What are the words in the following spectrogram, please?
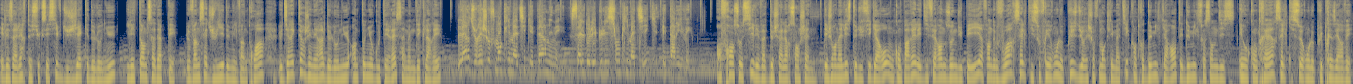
et des alertes successives du GIEC et de l'ONU, il est temps de s'adapter. Le 27 juillet 2023, le directeur général de l'ONU Antonio Guterres a même déclaré L'ère du réchauffement climatique est terminée, celle de l'ébullition climatique est arrivée. En France aussi, les vagues de chaleur s'enchaînent. Des journalistes du Figaro ont comparé les différentes zones du pays afin de voir celles qui souffriront le plus du réchauffement climatique entre 2040 et 2070, et au contraire celles qui seront le plus préservées.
